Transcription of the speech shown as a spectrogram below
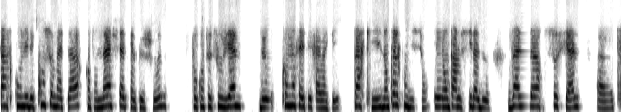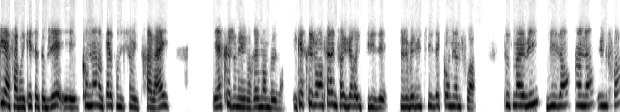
parce qu'on est des consommateurs. Quand on achète quelque chose, faut qu'on se souvienne de comment ça a été fabriqué, par qui, dans quelles conditions. Et on parle aussi là de valeurs sociales euh, qui a fabriqué cet objet et comment, dans quelles conditions il travaille et est-ce que j'en ai vraiment besoin et qu'est-ce que je vais en faire une fois que je vais réutiliser? Je vais l'utiliser combien de fois? Toute ma vie, dix ans, un an, une fois?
